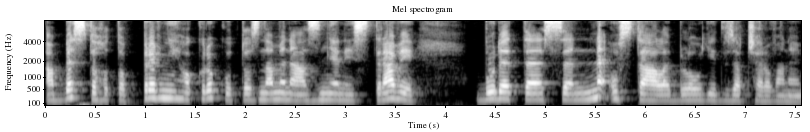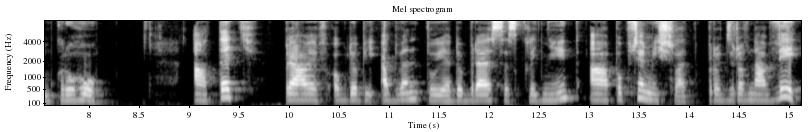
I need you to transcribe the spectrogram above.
A bez tohoto prvního kroku, to znamená změny stravy, budete se neustále bloudit v začarovaném kruhu. A teď právě v období adventu je dobré se sklidnit a popřemýšlet, proč zrovna vy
